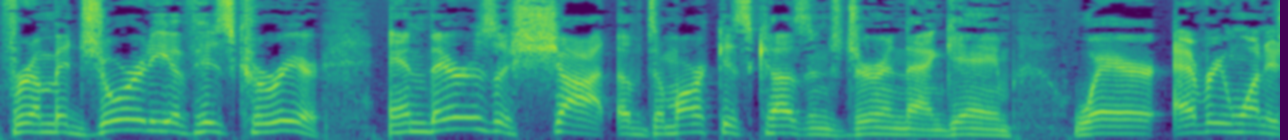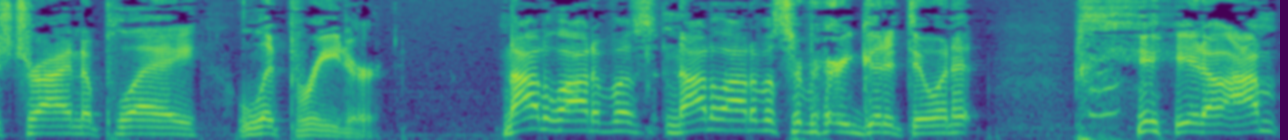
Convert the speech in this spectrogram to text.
for a majority of his career. And there is a shot of DeMarcus Cousins during that game where everyone is trying to play lip reader. Not a lot of us not a lot of us are very good at doing it. you know, I'm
